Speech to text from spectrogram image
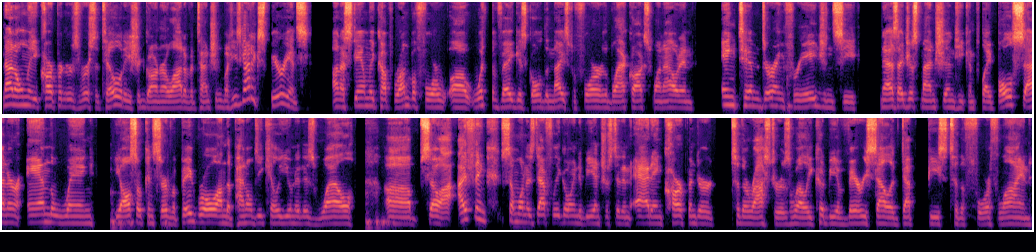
not only Carpenter's versatility should garner a lot of attention, but he's got experience on a Stanley Cup run before uh, with the Vegas Golden Knights before the Blackhawks went out and inked him during free agency. And as I just mentioned, he can play both center and the wing. He also can serve a big role on the penalty kill unit as well. Uh, so I, I think someone is definitely going to be interested in adding Carpenter to the roster as well. He could be a very solid depth piece to the fourth line.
